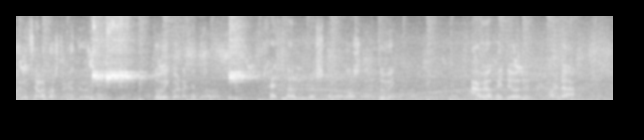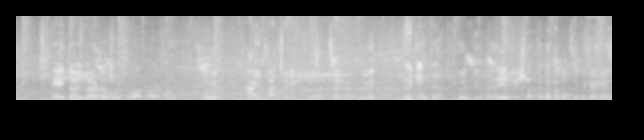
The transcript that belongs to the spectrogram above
পানি ছাড়া দশটা পারব তুমি কয়টা খেতে পারো? খাইতে পারব দশ টাকা দশটা তুমি? আমিও খাইতে পারব কয়টা? এই দশ বারোটার মতো। তুমি? আমি পাঁচ ছটা খেতে পারব। ছয়টা। তুমি? দুই তিনটা। দুই তিনটা। এইটাই সত্য কথা বলছে দিকা গায়ে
